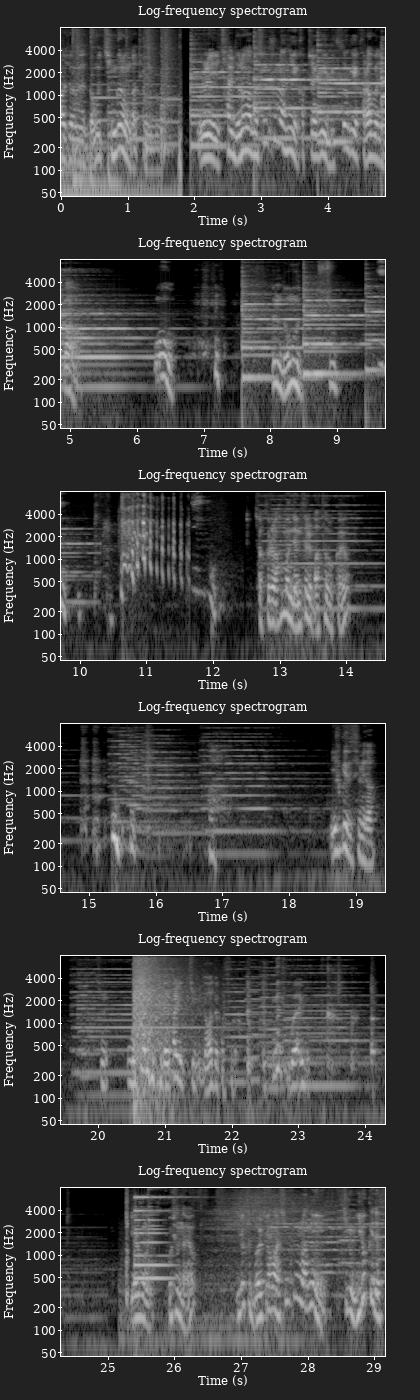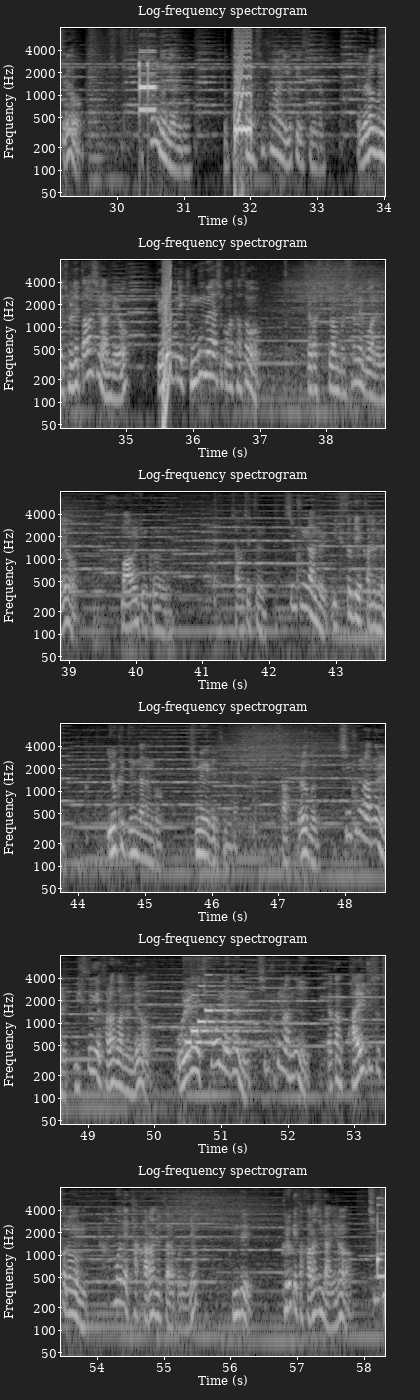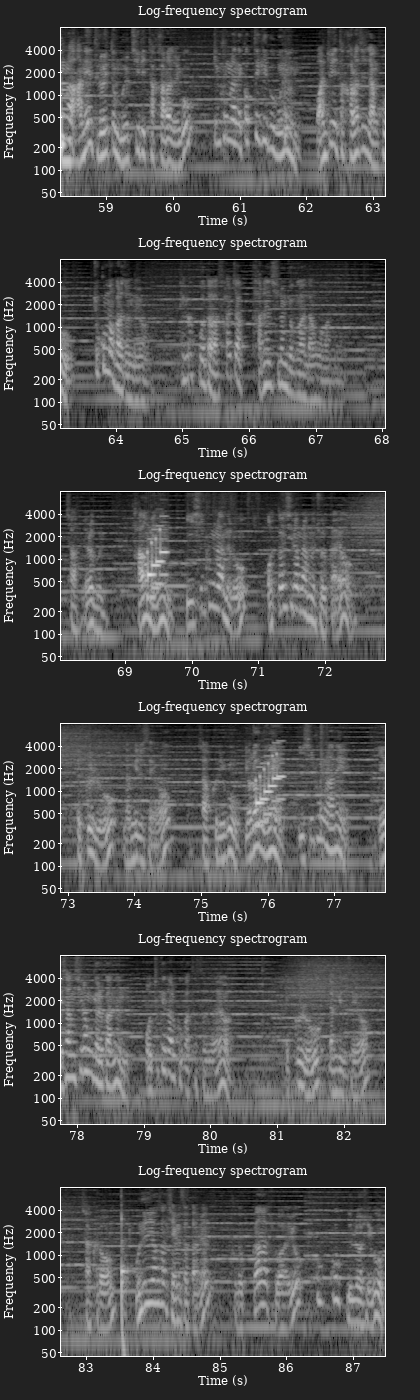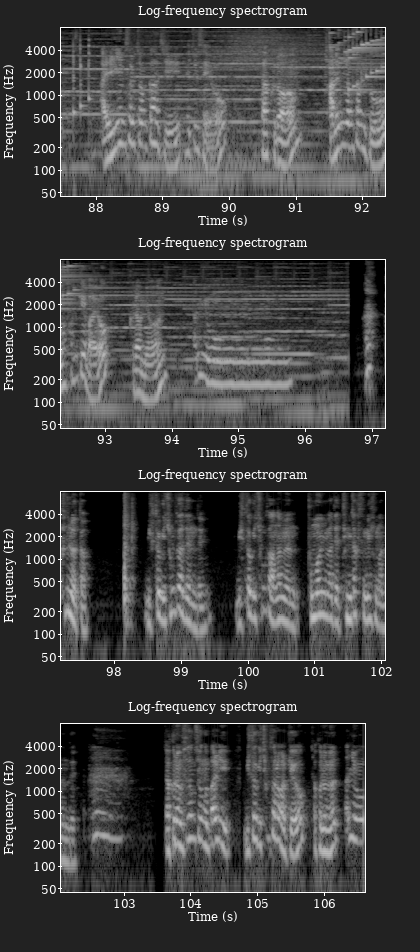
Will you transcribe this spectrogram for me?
오, 아 저는 너무 징그러운 것 같아요 이거. 원래 잘 늘어나던 심쿵란이 갑자기 믹서기에 갈아보니까 오, 그럼 너무 좀 자, 그럼 한번 냄새를 맡아볼까요? 아, 이렇게 됐습니다. 지금 목소리 내 빨리 지금 넣어야 될 것 같습니다. 이것도 뭐야 이거? 여러분 보셨나요? 이렇게 멀쩡한 심쿵란이 지금 이렇게 됐어요. 처음 돋네요 이거. 심쿵란이 이렇게 됐습니다. 자, 여러분은 절대 따라하시면 안 돼요. 여러분이 궁금해하실 것 같아서 제가 직접 한번 실험해 보았는데요. 마음이 좀 그러네요. 자 어쨌든 심쿵란을 믹서기에 가르면 이렇게 된다는 거 증명해 드렸습니다. 자 여러분 심쿵란을 믹서기에 갈아봤는데요. 원래 처음에는 심쿵란이 약간 과일 주스처럼 한 번에 다 갈아질 줄 알았거든요. 근데 그렇게 다 갈아진 게 아니라 심쿵란 안에 들어있던 물질이 다 갈아지고 심쿵란의 껍데기 부분은 완전히 다 갈아지지 않고 조금만 갈아졌네요. 생각보다 살짝 다른 실험 결과가 나온 것 같네요. 자 여러분 다음에는 이 심쿵란으로 어떤 실험을 하면 좋을까요? 댓글로 남겨주세요. 자, 그리고 여러분의 이 시공란의 예상 실험 결과는 어떻게 나올 것 같았었나요? 댓글로 남겨주세요. 자, 그럼 오늘 영상 재밌었다면 구독과 좋아요 꾹꾹 눌러주시고 알림 설정까지 해주세요. 자, 그럼 다른 영상도 함께 봐요. 그러면 안녕. 헉, 큰일 났다. 믹서기 청소해야 되는데. 믹서기 청소 안 하면 부모님한테 등짝 스매시 맞는데. 자, 그럼 수성씨 형은 빨리 믹서기 청소하러 갈게요. 자, 그러면 안녕.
